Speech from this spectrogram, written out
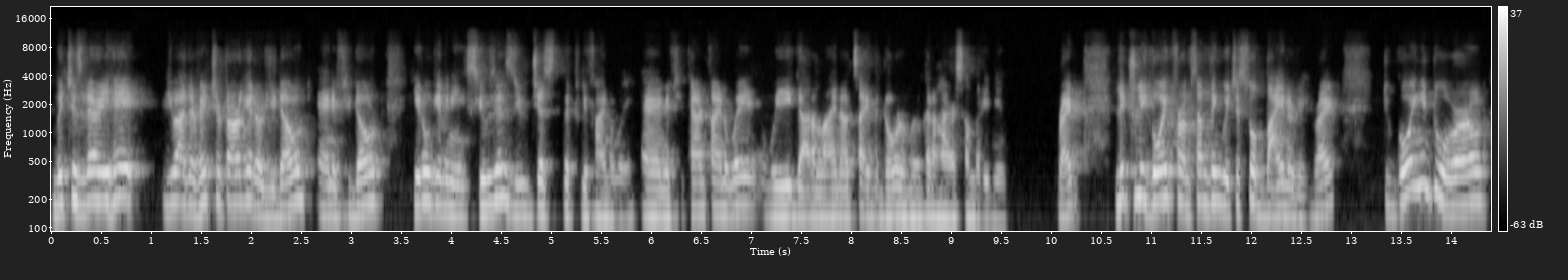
Which is very hey, you either hit your target or you don't. And if you don't, you don't give any excuses. You just literally find a way. And if you can't find a way, we got a line outside the door and we're going to hire somebody new. Right? Literally going from something which is so binary, right? To going into a world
